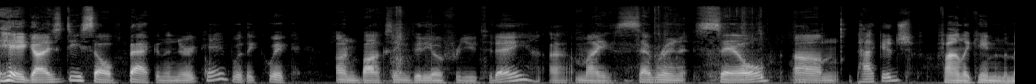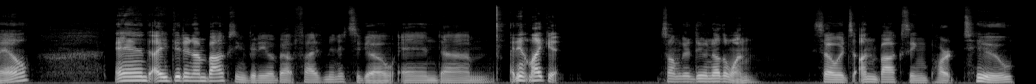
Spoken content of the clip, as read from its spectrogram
Hey guys, D-Cell back in the Nerd Cave with a quick unboxing video for you today. Uh, my Severin sale um, package finally came in the mail. And I did an unboxing video about five minutes ago, and um, I didn't like it. So I'm going to do another one. So it's unboxing part two.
